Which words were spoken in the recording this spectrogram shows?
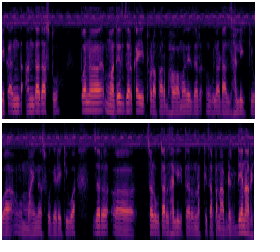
एक अंद अंदाज असतो पण मध्येच जर काही थोडाफार भावामध्ये जर उलाढाल झाली किंवा मायनस वगैरे किंवा जर चढउतार चढ उतार झाली तर नक्कीच आपण अपडेट देणार आहे.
